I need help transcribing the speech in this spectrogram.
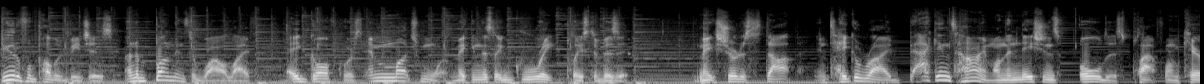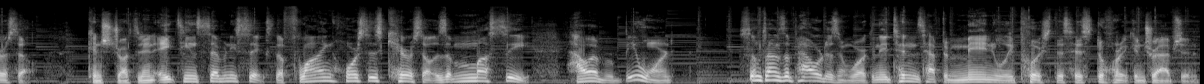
beautiful public beaches, an abundance of wildlife, a golf course, and much more, making this a great place to visit. Make sure to stop and take a ride back in time on the nation's oldest platform carousel. Constructed in 1876, the Flying Horses Carousel is a must-see. However, be warned, sometimes the power doesn't work and the attendants have to manually push this historic contraption.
